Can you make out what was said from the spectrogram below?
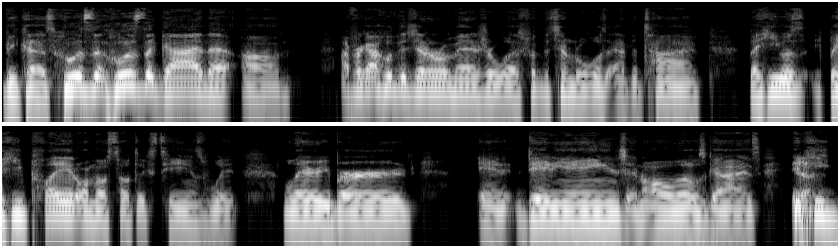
because who is the who is the guy that um I forgot who the general manager was for the Timberwolves at the time, but he was but he played on those Celtics teams with Larry Bird and Danny Ainge and all those guys, and yeah. he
